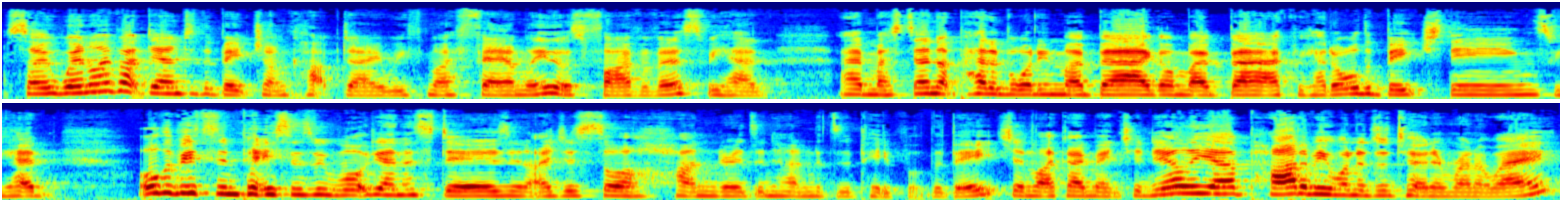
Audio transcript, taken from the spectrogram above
So when I got down to the beach on Cup Day with my family, there was five of us. We had I had my stand-up paddleboard in my bag on my back. We had all the beach things. We had all the bits and pieces. We walked down the stairs and I just saw hundreds and hundreds of people at the beach. And like I mentioned earlier, part of me wanted to turn and run away.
